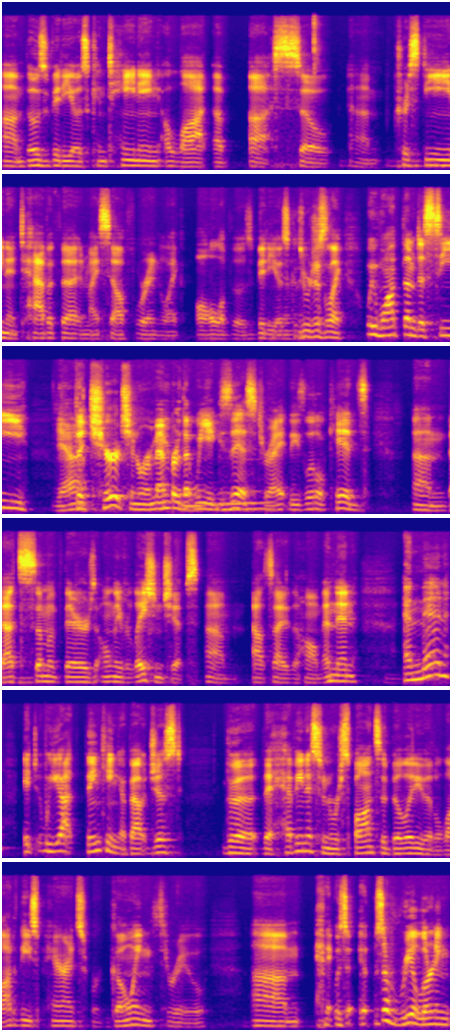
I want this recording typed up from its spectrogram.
um, those videos containing a lot of us. So um, Christine and Tabitha and myself were in like all of those videos because Yeah. we're just like, we want them to see yeah. the church and remember that we exist, Mhm. right? These little kids, um, that's some of their only relationships um, outside of the home. And then, and then it, we got thinking about just the the heaviness and responsibility that a lot of these parents were going through, um, and it was it was a real learning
